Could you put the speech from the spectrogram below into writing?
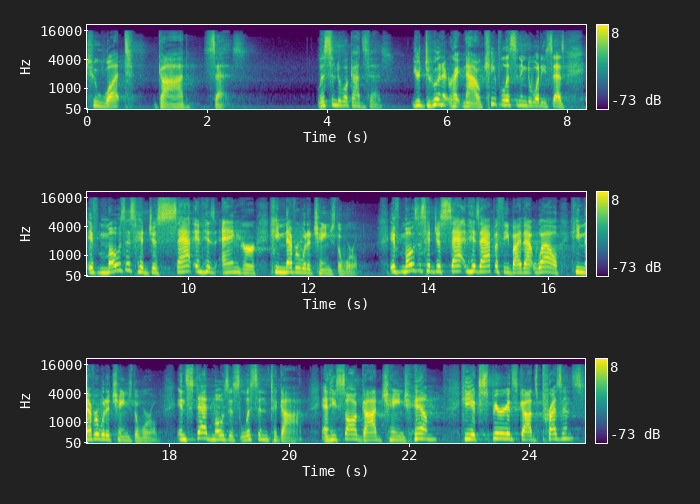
to what God says. Listen to what God says. You're doing it right now. Keep listening to what he says. If Moses had just sat in his anger, he never would have changed the world. If Moses had just sat in his apathy by that well, he never would have changed the world. Instead, Moses listened to God and he saw God change him. He experienced God's presence.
